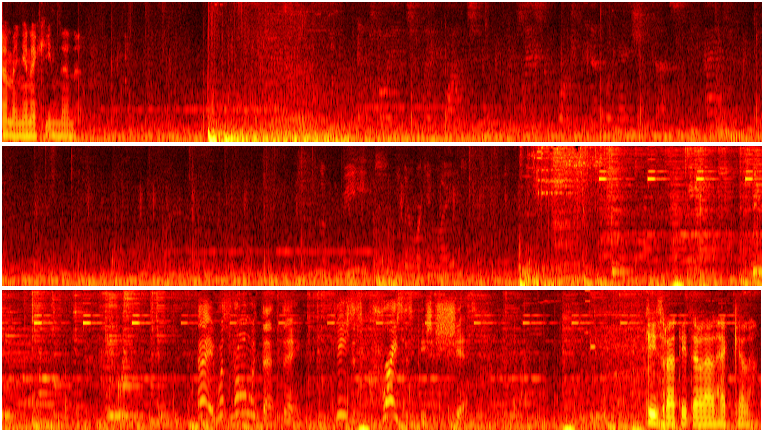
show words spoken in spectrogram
Elmenjenek innen. Hey, what's wrong with that thing? Jesus Christ, this piece of shit. Kézrátétellel hekkel.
